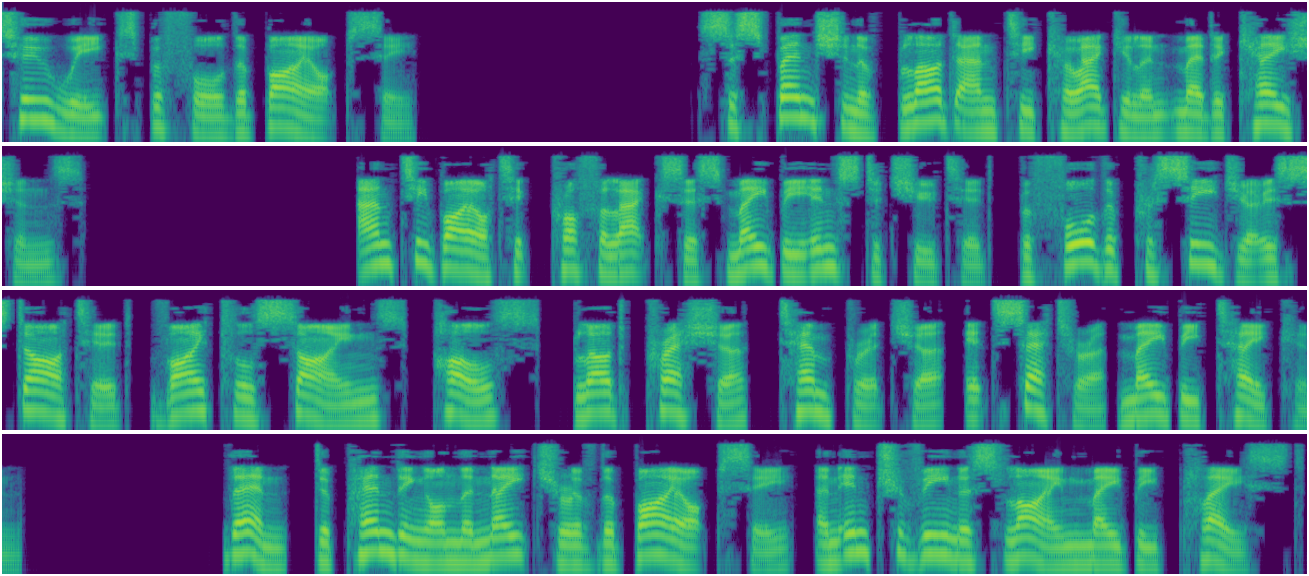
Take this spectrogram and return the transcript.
two weeks before the biopsy. Suspension of blood anticoagulant medications Antibiotic prophylaxis may be instituted. Before the procedure is started, vital signs, pulse, blood pressure, temperature, etc. may be taken. Then, depending on the nature of the biopsy, an intravenous line may be placed.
